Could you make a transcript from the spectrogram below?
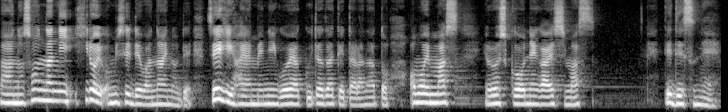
まあ、あのそんなに広いお店ではないので是非早めにご予約いただけたらなと思います。よろしくお願いします。でですね、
